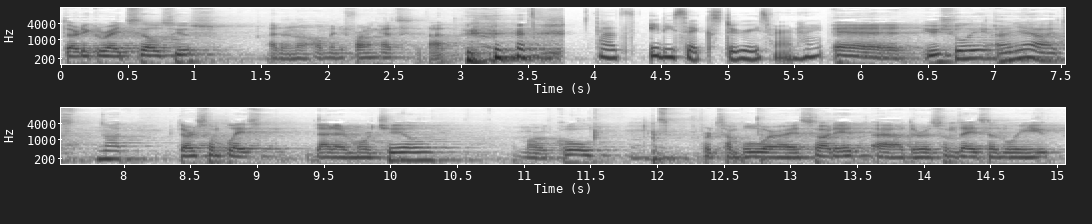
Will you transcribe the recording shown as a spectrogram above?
30 grades Celsius. I don't know how many Fahrenheit is that. That's 86 degrees Fahrenheit. uh, usually, and yeah, it's not. There are some places that are more chill, more cold. For example, where I studied, uh, there are some days that we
